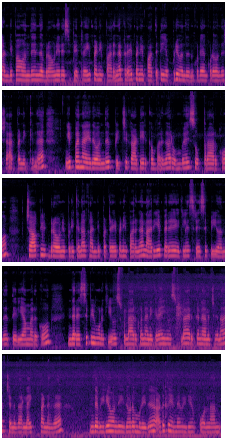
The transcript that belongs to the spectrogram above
கண்டிப்பாக வந்து இந்த ப்ரௌனி ரெசிபியை ட்ரை பண்ணி பாருங்கள் ட்ரை பண்ணி பார்த்துட்டு எப்படி வந்ததுன்னு கூட என் கூட வந்து ஷேர் பண்ணிக்கோங்க. இப்போ நான் இதை வந்து பிச்சு காட்டியிருக்கேன் பாருங்கள் ரொம்பவே சூப்பராக இருக்கும். சாக்லேட் ப்ரௌனி பிடிக்குன்னா கண்டிப்பாக ட்ரை பண்ணி பாருங்கள் நிறைய பேர் எக்லெஸ் ரெசிபி வந்து தெரியாமல் இருக்கும். இந்த ரெசிபி உங்களுக்கு யூஸ்ஃபுல்லாக இருக்குன்னு நினைக்கிறேன். யூஸ்ஃபுல்லாக இருக்குன்னு நினச்சிங்கன்னா சின்னதாக லைக் பண்ணுங்கள் இந்த வீடியோ வந்து இதோட முடியுது. அடுத்து என்ன வீடியோ போடலான்னு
